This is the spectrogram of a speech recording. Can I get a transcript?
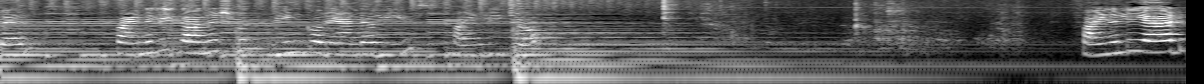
well. Finally garnish with green coriander leaves, finely chopped. Finally add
